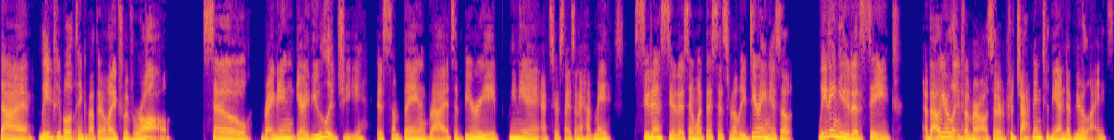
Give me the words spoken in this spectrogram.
that lead people to think about their life overall. So writing your eulogy is something that it's a very poignant exercise. And I have my students do this. And what this is really doing is leading you to think about your life overall, sort of projecting to the end of your life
